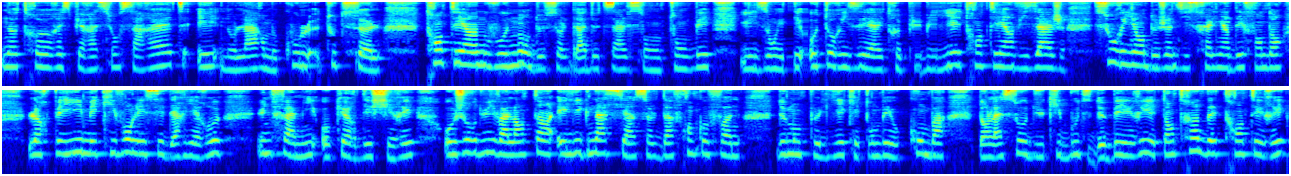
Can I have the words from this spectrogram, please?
notre respiration s'arrête et nos larmes coulent toutes seules. 31 nouveaux noms de soldats de Tzal sont tombés, ils ont été autorisés à être publiés, 31 visages souriants de jeunes Israéliens défendant leur pays, mais qui vont laisser derrière eux une famille au cœur déchiré. Aujourd'hui, Valentin et l'Ignacia, soldat francophone de Montpellier qui est tombé au combat dans l'assaut du kibbutz de Be'eri, est en train d'être enterré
